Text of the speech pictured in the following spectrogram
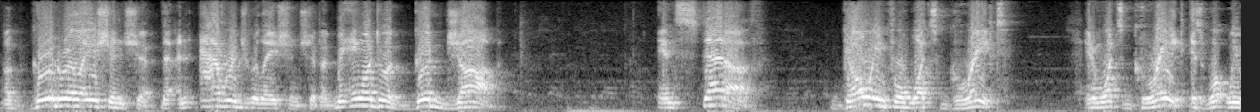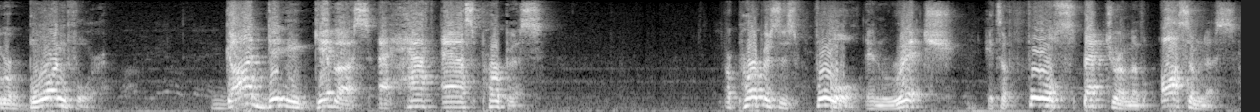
a good relationship, an average relationship. We hang on to a good job instead of going for what's great. And what's great is what we were born for. God didn't give us a half ass purpose. Our purpose is full and rich, it's a full spectrum of awesomeness.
